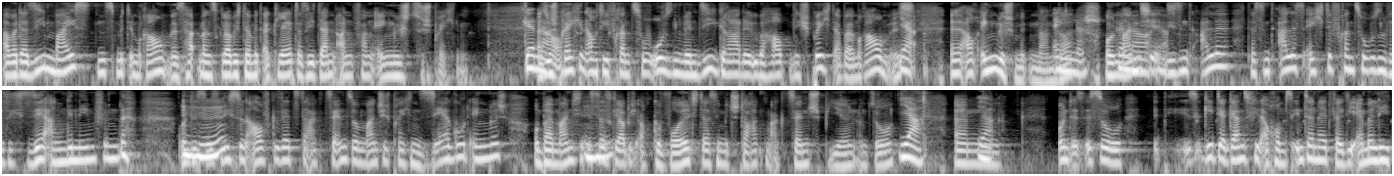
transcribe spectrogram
aber da sie meistens mit im Raum ist, hat man es, glaube ich, damit erklärt, dass sie dann anfangen, Englisch zu sprechen. Genau. Also sprechen auch die Franzosen, wenn sie gerade überhaupt nicht spricht, aber im Raum ist, Ja. äh, auch Englisch miteinander. Englisch, und genau, manche, ja. die sind alle, das sind alles echte Franzosen, was ich sehr angenehm finde. Und es Mhm. ist nicht so ein aufgesetzter Akzent, so manche sprechen sehr gut Englisch und bei manchen ist Mhm. das, glaube ich, auch gewollt, dass sie mit starkem Akzent spielen und so. Ja. Ähm, Ja. Und es ist so, es geht ja ganz viel auch ums Internet, weil die Emily,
